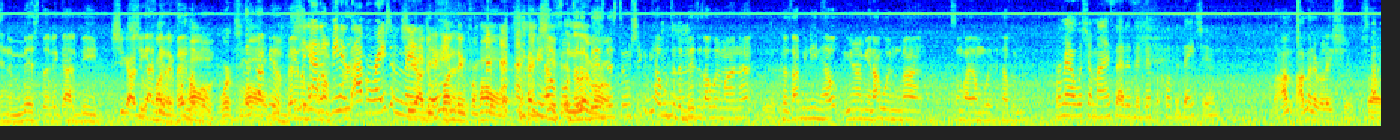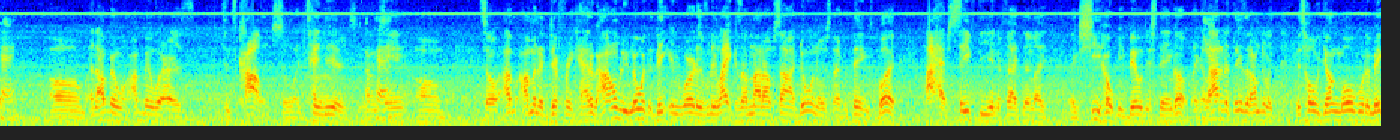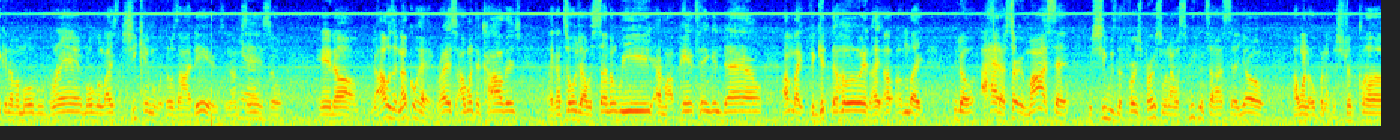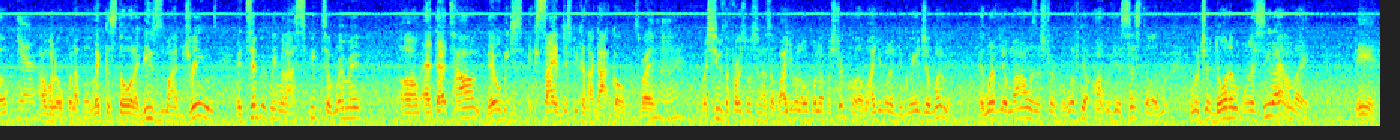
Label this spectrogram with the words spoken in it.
in the midst of it, got to be. She gotta do gotta funding from home, work from She got to be available. She got to be his free. operations She gotta do funding from home. She could be She's helpful in to the the business too. She could be helpful to the Mm-hmm. business. I wouldn't mind that because I be needing help. You know what I mean? I wouldn't mind somebody I'm with helping me. Ramel, what's your mindset? Is it difficult to date you? Well, I'm, I'm in a relationship. So, Okay. Um, and I've been I've been with her since college, so like ten years. You know what I'm Okay. saying? Um, so I'm, I'm in a different category. I don't really know what the dating word is really like because I'm not outside doing those type of things. But I have safety in the fact that like like she helped me build this thing up. Like a Yeah. lot of the things that I'm doing, like this whole young mogul, the making of a mogul brand, mogul lifestyle, she came up with those ideas. You know what I'm saying? So, and um, I was a knucklehead, right? So I went to college. Like I told you, I was selling weed, had my pants hanging down. I'm like, forget the hood. Like I'm like, you know, I had a certain mindset. But she was the first person when I was speaking to her. I said, yo, I want to open up a strip club. Yeah. I want to open up a liquor store. Like these are my dreams. And typically when I speak to women, um, at that time, they will be just excited just because I got goals, right? Mm-hmm. But she was the first person I said, why you want to open up a strip club? Why you want to degrade your women? Like, what if your mom was a stripper? What if your aunt was your sister? Like, what, would your daughter want to see that? I'm like, damn.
